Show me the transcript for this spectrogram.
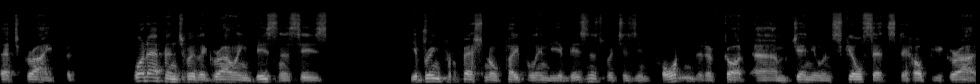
that's great. But what happens with a growing business is you bring professional people into your business which is important that have got um, genuine skill sets to help you grow.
